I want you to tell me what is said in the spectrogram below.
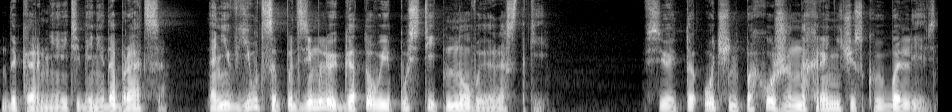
до корней тебе не добраться. Они вьются под землей, готовые пустить новые ростки. Все это очень похоже на хроническую болезнь.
